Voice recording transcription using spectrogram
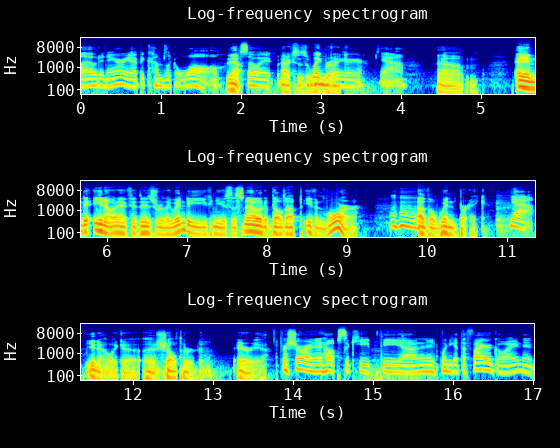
out an area, it becomes like a wall. Yeah. So it Acts as a wind windbreak. barrier. Yeah. Um, and you know, and if it is really windy, you can use the snow to build up even more of a windbreak. Yeah, You know, like a, a sheltered area. for sure, and it helps to keep the. Uh, when you get the fire going, it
